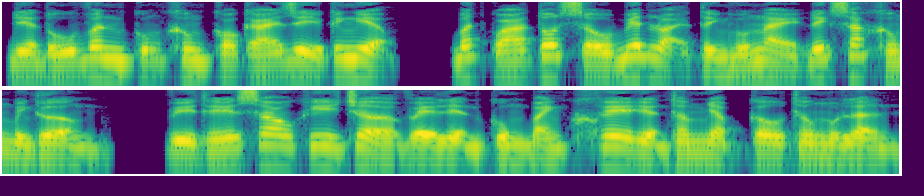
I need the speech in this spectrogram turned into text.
Điền Tú Vân cũng không có cái gì kinh nghiệm, bất quá tốt xấu biết loại tình huống này đích xác không bình thường, vì thế sau khi trở về liền cùng Bành Khê Hiển thâm nhập câu thông một lần.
